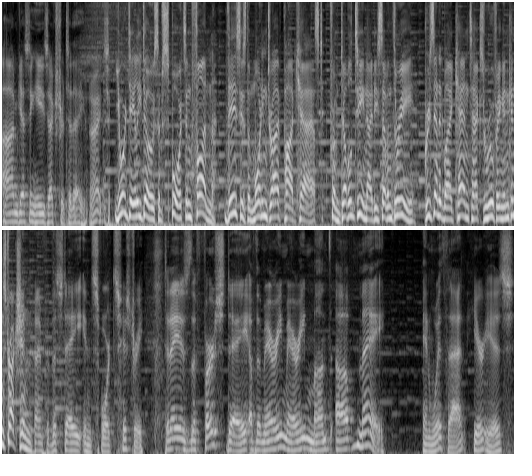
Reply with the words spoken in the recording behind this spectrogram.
I'm guessing he's extra today. All right. Your daily dose of sports and fun. This is the Morning Drive Podcast from Double T 97.3, presented by Cantex Roofing and Construction. Time for this day in sports history. Today is the first day of the merry, merry month of May. And with that, here is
